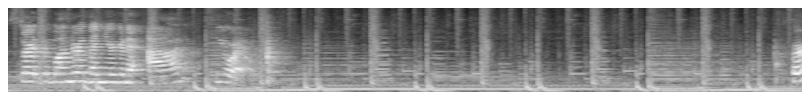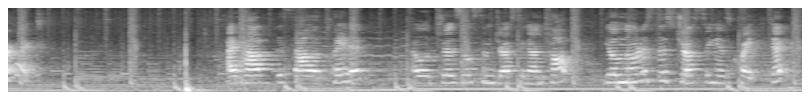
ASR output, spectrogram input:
Start the blender, then you're gonna add the oil. Perfect. I have the salad plated. I will drizzle some dressing on top. You'll notice this dressing is quite thick.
